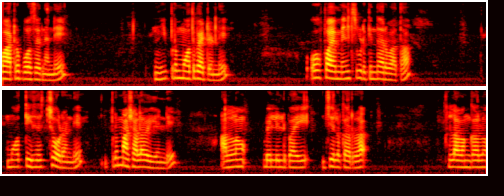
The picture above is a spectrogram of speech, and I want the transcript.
వాటర్ పోసేదండి. ఇప్పుడు మూత పెట్టండి. ఓ ఫైవ్ మినిట్స్ ఉడికిన తర్వాత మూత తీసేసి చూడండి. ఇప్పుడు మసాలా వేయండి. అల్లం వెల్లుల్లిపాయ జీలకర్ర లవంగాలు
